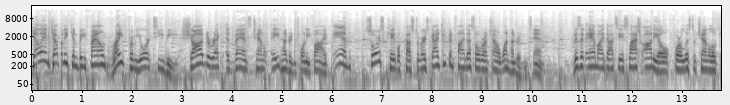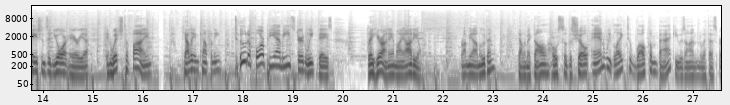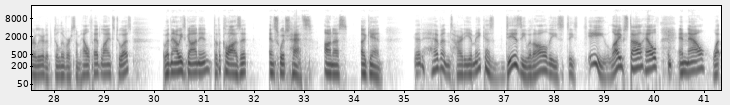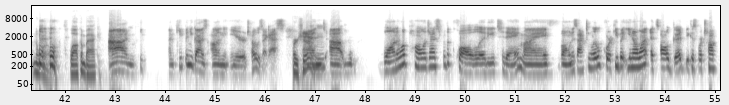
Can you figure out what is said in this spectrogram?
Kelly and Company can be found right from your TV. Shaw Direct Advanced Channel 825 and Source Cable customers, guys, you can find us over on Channel 110. Visit ami.ca slash audio for a list of channel locations in your area in which to find Kelly and Company, 2 to 4 p.m. Eastern weekdays, right here on AMI Audio. Ramya Amuthan, Kelly McDonald, hosts of the show, and we'd like to welcome back. He was on with us earlier to deliver some health headlines to us, but now he's gone into the closet and switched hats on us again. Good heavens, Hardy, you make us dizzy with all these, these gee, lifestyle, health, and now what in the world? Welcome back. I'm I'm keeping you guys on your toes, I guess. For sure. And uh, want to apologize for the quality today. My phone is acting a little quirky, but you know what? It's all good because we're talking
